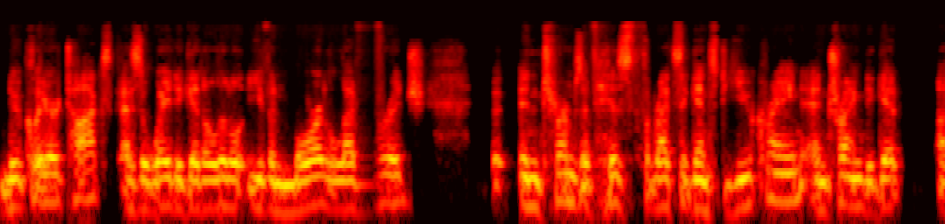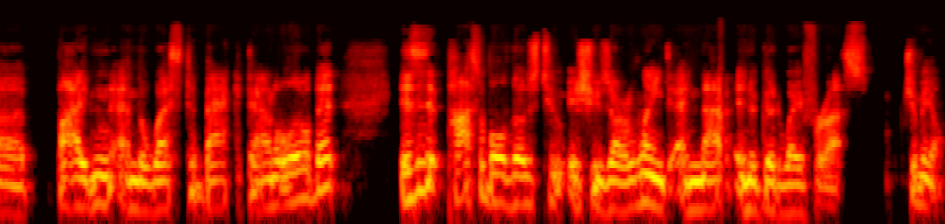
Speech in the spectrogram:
nuclear talks as a way to get a little even more leverage in terms of his threats against Ukraine and trying to get uh, Biden and the West to back down a little bit? Is it possible those two issues are linked and not in a good way for us? Jamil.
